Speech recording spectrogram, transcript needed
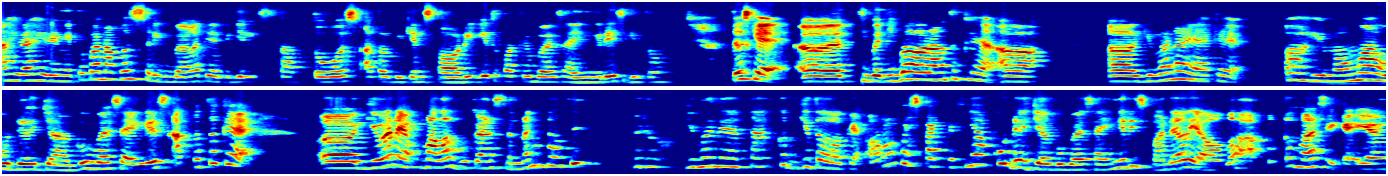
akhir-akhir ini tuh kan aku sering banget ya bikin status atau bikin story gitu pakai bahasa Inggris gitu. Terus kayak uh, tiba-tiba orang tuh kayak uh, uh, gimana ya kayak oh gimana mah udah jago bahasa Inggris. Aku tuh kayak uh, gimana ya malah bukan seneng tapi aduh gimana ya takut gitu loh. Kayak orang perspektifnya aku udah jago bahasa Inggris padahal ya Allah aku tuh masih kayak yang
